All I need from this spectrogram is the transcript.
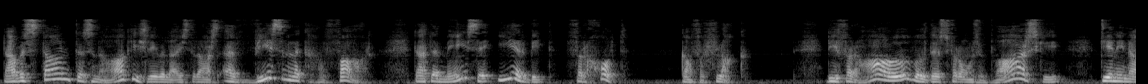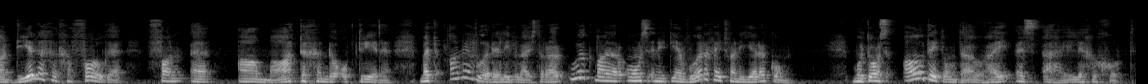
Daar bestaan tussen hakies liewe luisteraars 'n wesenlike gevaar dat 'n mens se eerbied vir God kan vervlak. Die verhaal wil dus vir ons waarsku teen die nadelige gevolge van 'n aanmatigende optrede. Met ander woorde, liewe luisteraar, ook wanneer ons in die teenwoordigheid van die Here kom, moet ons altyd onthou hy is 'n heilige God.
